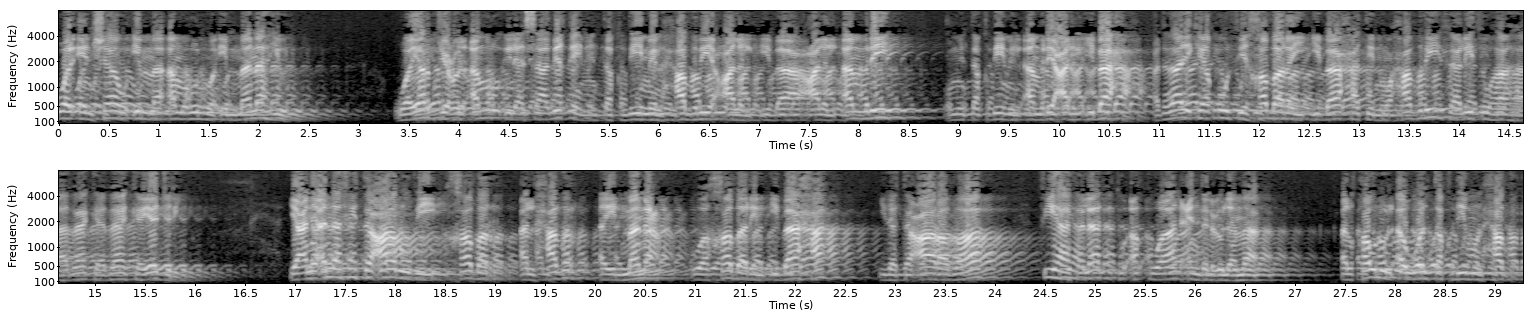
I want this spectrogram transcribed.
والإنشاء إما أمر وإما نهي ويرجع الأمر إلى سابقه من تقديم الحظر على الإباع على الأمر ومن تقديم الأمر على الإباحة. بعد ذلك يقول في خبري إباحة وحظر ثالثها هذا كذاك يجري. يعني أن في تعارض خبر الحظر أي المنع وخبر الإباحة إذا تعارضا فيها ثلاثة أقوال عند العلماء. القول الأول تقديم الحظر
